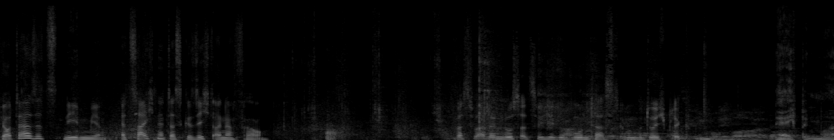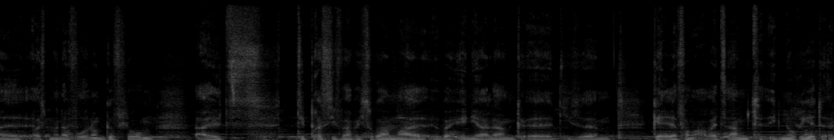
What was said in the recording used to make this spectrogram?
Piotr sitzt neben mir. Er zeichnet das Gesicht einer Frau. Was war denn los, als du hier gewohnt hast im Durchblick? Ja, ich bin mal aus meiner Wohnung geflogen. Als Depressiver habe ich sogar mal über ein Jahr lang äh, diese Gelder vom Arbeitsamt ignoriert. Äh,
